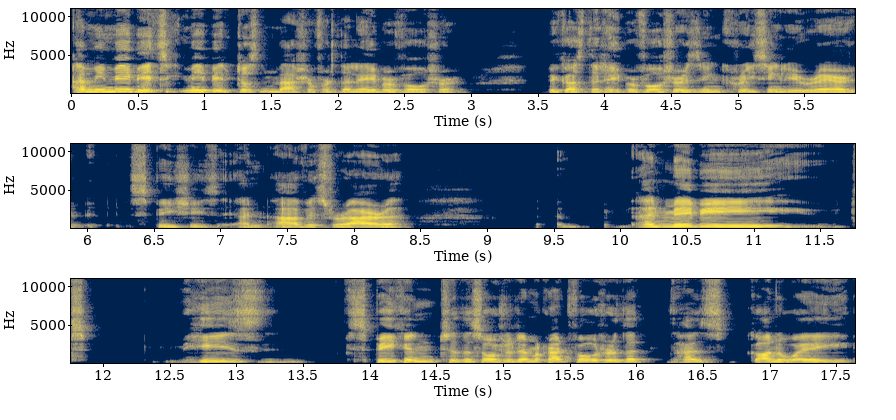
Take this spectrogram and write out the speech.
I mean, maybe it's maybe it doesn't matter for the Labour voter because the Labour voter is an increasingly rare species and avis rara, and maybe he's speaking to the Social Democrat voter that has gone away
